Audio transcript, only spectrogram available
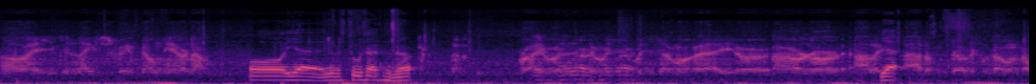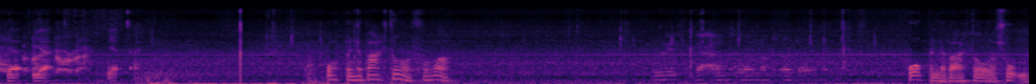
Alright, you can live stream down here now. Oh yeah, give us two seconds there. Right, when, when, over. when someone, uh, either Aaron or Alex, Yeah. Adam, they'll come down and open Yeah, the back yeah. door there. Yeah. Open the back door for what? Release the Adam so I'm not sure door. Open the back door or something.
